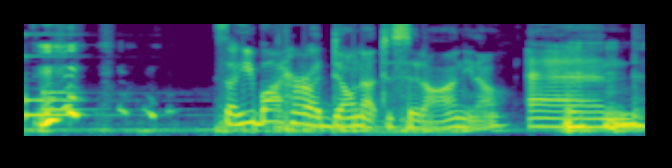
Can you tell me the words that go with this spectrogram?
so he bought her a donut to sit on, you know, and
